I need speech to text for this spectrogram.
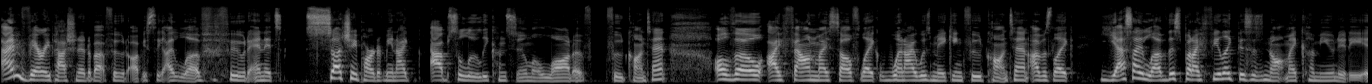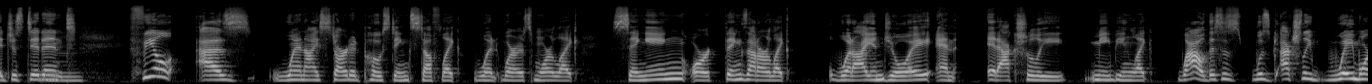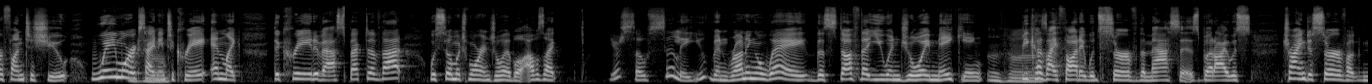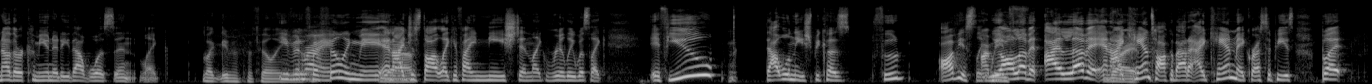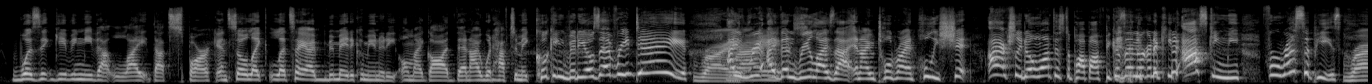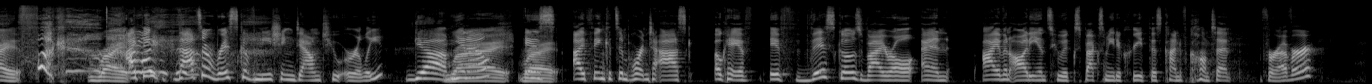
I'm very passionate about food. Obviously, I love food, and it's such a part of me, and I absolutely consume a lot of food content. Although I found myself like when I was making food content, I was like, yes, I love this, but I feel like this is not my community. It just didn't feel as when I started posting stuff like when where it's more like singing or things that are like what I enjoy and it actually me being like wow this is was actually way more fun to shoot way more exciting mm-hmm. to create. And like the creative aspect of that was so much more enjoyable. I was like you're so silly. You've been running away the stuff that you enjoy making mm-hmm. because i thought it would serve the masses. But i was trying to serve another community that wasn't like Like even fulfilling. even you. fulfilling me. And I just thought like if I niched and like really was like, if you that will niche because food, obviously, we mean, all love it. I love it, and I can talk about it. I can make recipes, but was it giving me that light, that spark? And so, like, let's say I made a community. Oh my god, then I would have to make cooking videos every day. Right. I, re- I then realized that, and I told Riayn, "Holy shit! I actually don't want this to pop off because then they're gonna keep asking me for recipes." Right. Fuck. Right. I think that's a risk of niching down too early. Yeah. you know Right, is right. i think it's important to ask okay if if this goes viral and i have an audience who expects me to create this kind of content forever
